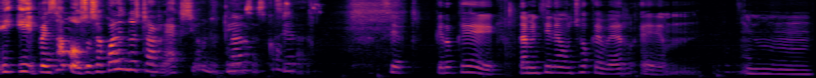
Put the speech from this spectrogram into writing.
y, pensamos, o sea, ¿cuál es nuestra reacción a claro, esas cosas? Cierto, cierto. Creo que también tiene mucho que ver em, mm,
